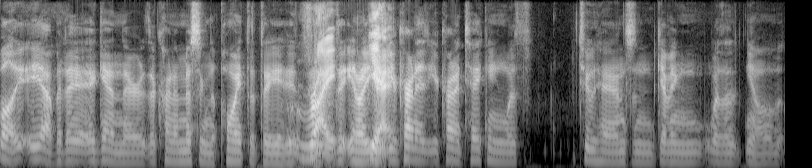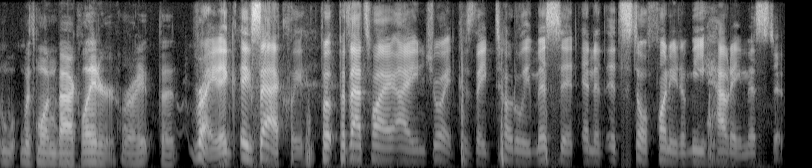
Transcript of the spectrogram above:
Well, yeah, but uh, again, they're they're kind of missing the point that they, Right, they- you know, yeah. you, you're kind of you're kind of taking with two hands and giving with a you know with one back later, right? That Right, exactly. But but that's why I enjoy it because they totally miss it, and it, it's still funny to me how they missed it.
